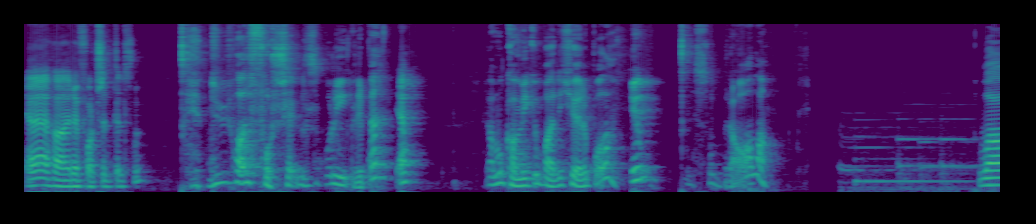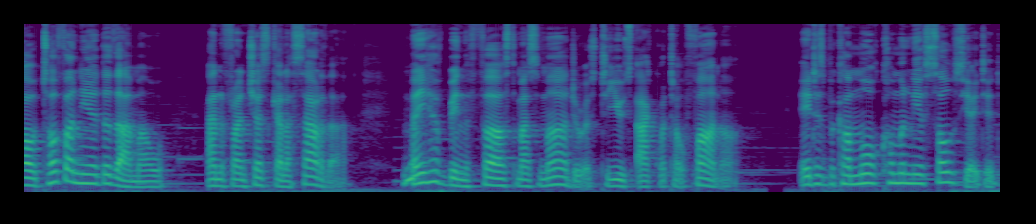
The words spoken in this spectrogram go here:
Jeg har fortsettelsen. Du har fortsettelse på lydklippet? Ja. Ja, men kan vi ikke bare kjøre på, da? Jo. Så bra, da. While Tofania d'Adamo and Francesca Lasarda may have been the first mass murderers to use aqua tofana, it has become more commonly associated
